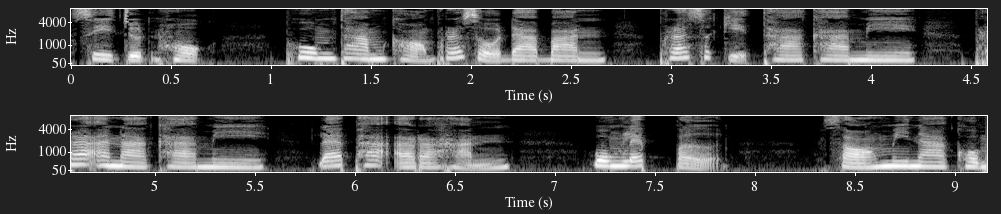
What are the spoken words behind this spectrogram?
4.6 ภูมิธรรมของพระโสดาบัน พระสกิทาคามี พระอนาคามี และพระอรหันต์ วงเล็บเปิด 2 มีนาคม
